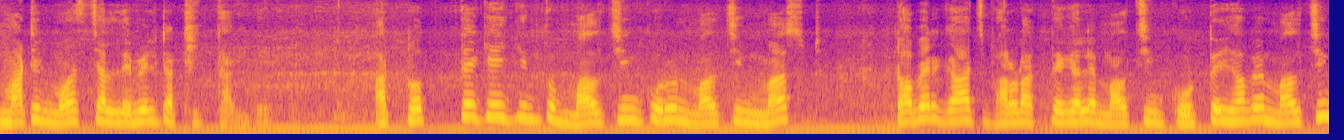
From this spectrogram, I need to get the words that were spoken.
মাটির ময়েশ্চার লেভেলটা ঠিক থাকবে। আর প্রত্যেকেই কিন্তু মালচিং করুন মালচিং মাস্ট টবের গাছ ভালো রাখতে গেলে মালচিং করতেই হবে। মালচিং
